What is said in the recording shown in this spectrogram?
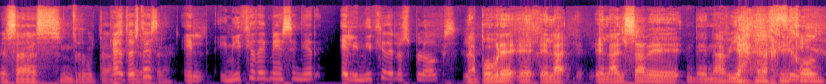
esas rutas. Claro, todo esto es el inicio de Messenger, el inicio de los blogs. La pobre, eh, el, alza de, de Navia a Gijón.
